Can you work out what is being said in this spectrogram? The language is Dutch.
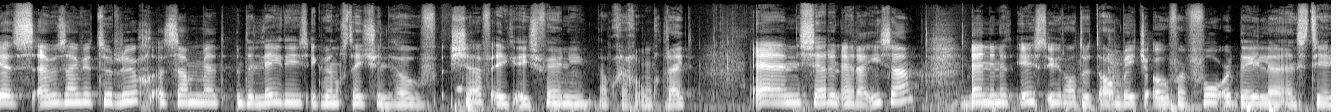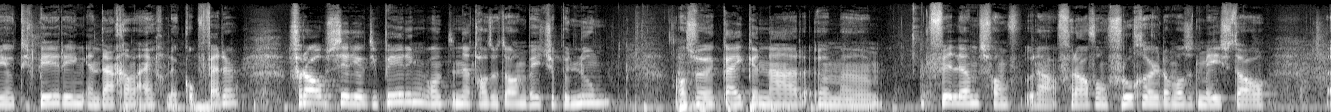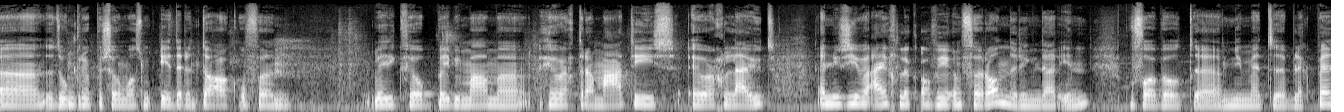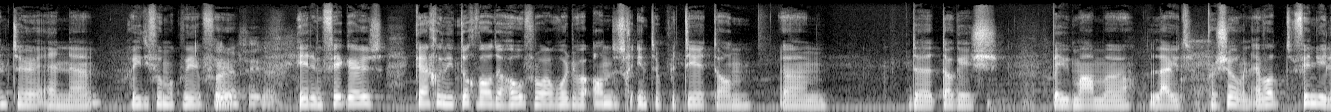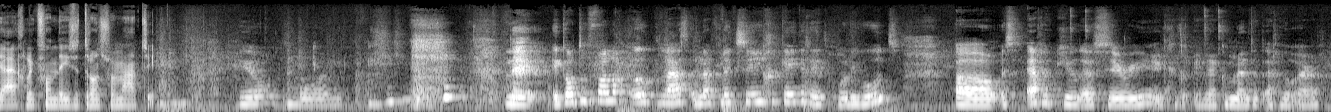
Yes, en we zijn weer terug eh, samen met de ladies. Ik ben nog steeds jullie hoofd chef, a.k.a. Fernie. Nou, graag omgedraaid. En Sharon en Raisa. En in het eerste uur hadden we het al een beetje over vooroordelen en stereotypering. En daar gaan we eigenlijk op verder. Vooral op stereotypering, want net hadden we het al een beetje benoemd. Als we kijken naar um, uh, films, van, nou, vooral van vroeger, dan was het meestal... Uh, de donkere persoon was eerder een taak of een weet ik veel, babymama heel erg dramatisch, heel erg luid. En nu zien we eigenlijk alweer een verandering daarin. Bijvoorbeeld uh, nu met uh, Black Panther en uh, weet die film ook weer? Voor Hidden Figures. Hidden Figures. Krijgen we nu toch wel de hoofdrol, worden we anders geïnterpreteerd dan um, de thuggish babymama luid persoon. En wat vinden jullie eigenlijk van deze transformatie? Heel mooi. nee, ik had toevallig ook laatst een Netflix-serie gekeken. Het heet Hollywood. Um, het is echt een cute ass serie. Ik, ik recommend het echt heel erg.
